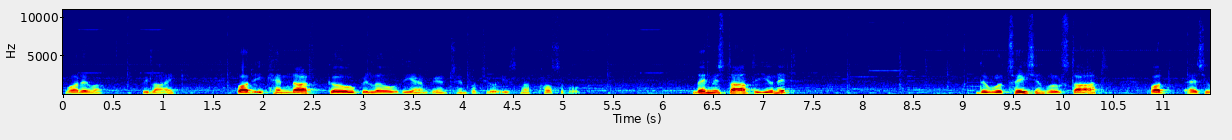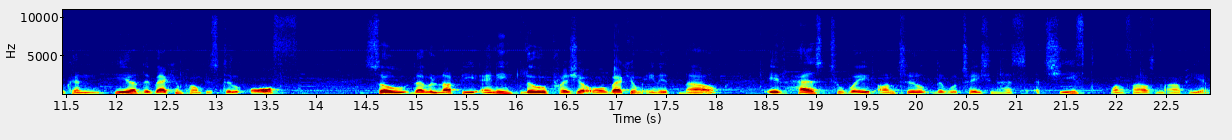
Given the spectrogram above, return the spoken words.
whatever we like, but it cannot go below the ambient temperature, it's not possible. Then we start the unit the rotation will start, but as you can hear, the vacuum pump is still off, so there will not be any low pressure or vacuum in it now. It has to wait until the rotation has achieved 1000 RPM.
